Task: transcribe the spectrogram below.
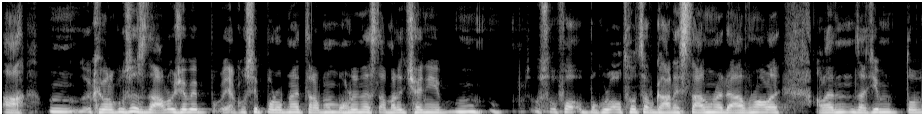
A mm, chvilku se zdálo, že by jako si podobné trauma mohli nést američani, mm, pokud odchod z Afghánistánu nedávno, ale, ale zatím, to,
